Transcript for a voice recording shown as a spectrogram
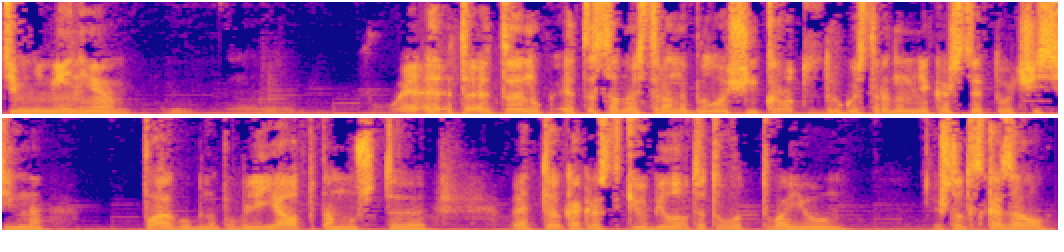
тем не менее, это, это, ну, это, с одной стороны, было очень круто, с другой стороны, мне кажется, это очень сильно пагубно повлияло, потому что это как раз-таки убило вот эту вот твою, что ты сказал,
